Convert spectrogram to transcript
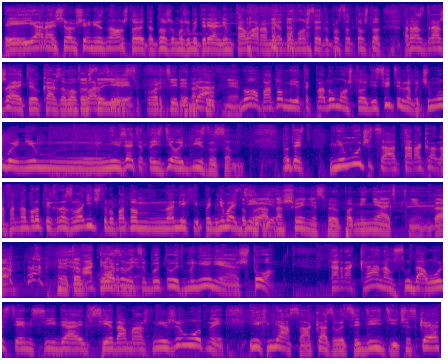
И я раньше вообще не знал, что это тоже может быть реальным товаром. Я думал, что это просто то, что раздражает у каждого То, в что квартире. есть в квартире на Да. кухне. Но потом я так подумал, что действительно, почему бы не, не взять это и сделать бизнесом? Ну, то есть не мучиться от тараканов, а наоборот их разводить, чтобы потом на них и поднимать Чтобы деньги. отношение свое поменять к ним, да? Это Оказывается, бытует мнение, что тараканов с удовольствием съедают все домашние животные. Их мясо, оказывается, диетическое,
